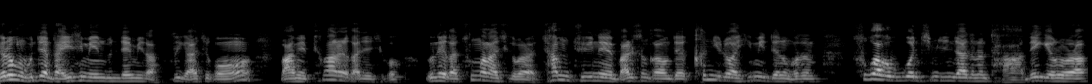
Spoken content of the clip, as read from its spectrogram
여러분 문제는 다 예수님의 문제입니다. 그렇게 아시고 마음의 평안을 가지시고 은혜가 충만하시기 바랍니다. 참 주인의 말씀 가운데 큰 위로와 힘이 되는 것은 수고하고 무거운 짐진 자들은 다 내게로 오라.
